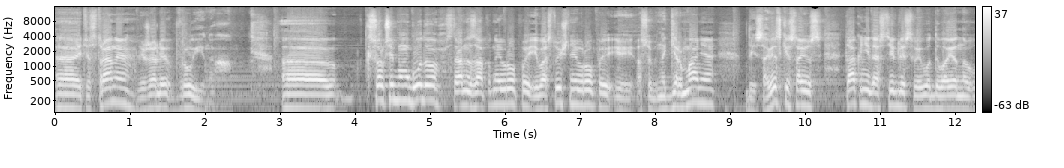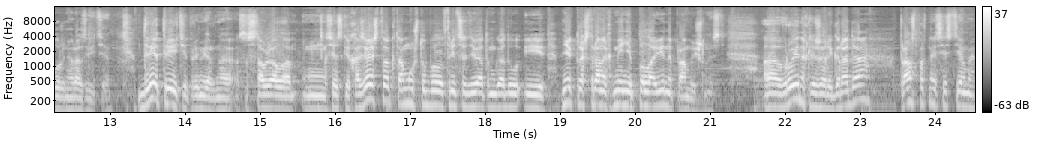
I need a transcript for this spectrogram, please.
э, эти страны лежали в руинах. К 1947 году страны Западной Европы и Восточной Европы, и особенно Германия, да и Советский Союз, так и не достигли своего довоенного уровня развития. Две трети примерно составляло сельское хозяйство к тому, что было в 1939 году, и в некоторых странах менее половины промышленность. А в руинах лежали города, транспортные системы.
